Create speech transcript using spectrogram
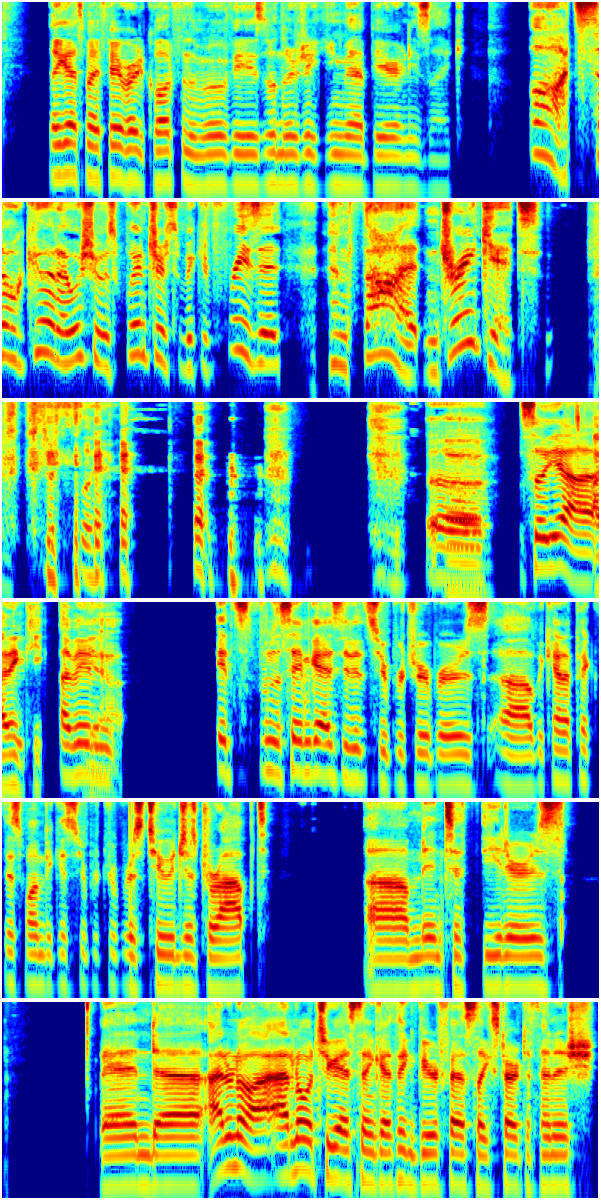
I think that's my favorite quote from the movie is when they're drinking that beer and he's like, Oh, it's so good. I wish it was winter so we could freeze it and thaw it and drink it. Just like- uh, so yeah, I think he, I mean, yeah. it's from the same guys who did Super Troopers. Uh, we kind of picked this one because Super Troopers 2 just dropped um, into theaters. And uh, I don't know. I I don't know what you guys think. I think Beer Fest, like start to finish,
